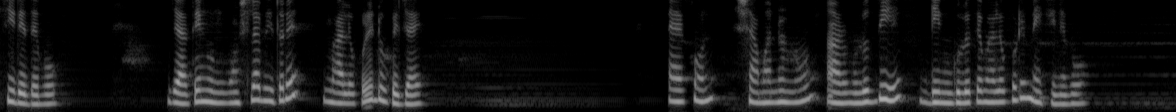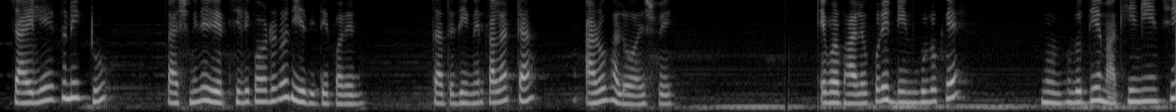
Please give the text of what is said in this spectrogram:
চিড়ে দেব। যাতে নুন মশলা ভেতরে ভালো করে ঢুকে যায়। এখন সামান্য নুন আর হলুদ দিয়ে ডিমগুলোকে ভালো করে মেখে নেব। চাইলে এখানে একটু কাশ্মীরি রেড চিলি পাউডারও দিয়ে দিতে পারেন। তাতে ডিমের কালারটা আরও ভালো আসবে। এবার ভালো করে ডিমগুলোকে নুন হলুদ দিয়ে মাখিয়ে নিয়েছি।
